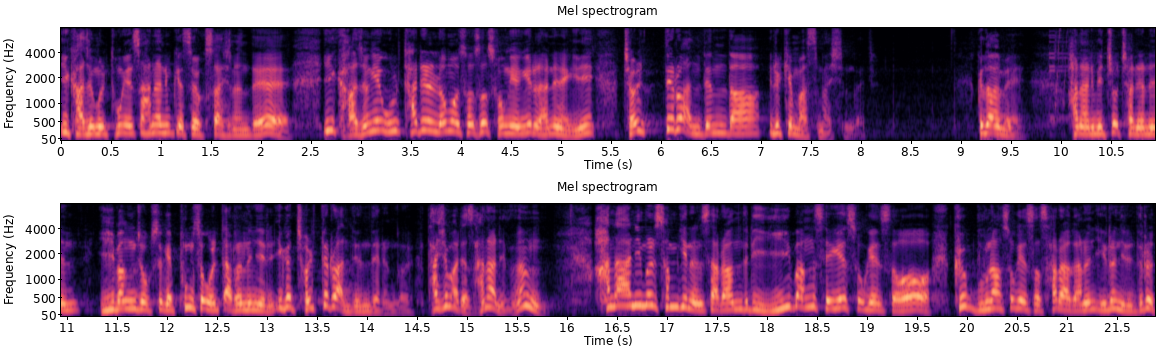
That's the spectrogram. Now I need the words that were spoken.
이 가정을 통해서 하나님께서 역사하시는데 이 가정의 울타리를 넘어서서 성행위를 하는 행위 절대로 안 된다. 이렇게 말씀하시는 거죠. 그 다음에 하나님이 쫓아내는 이방 족속의 풍속을 따르는 일, 이거 절대로 안 된다는 거예요. 다시 말해서 하나님은 하나님을 섬기는 사람들이 이방 세계 속에서 그 문화 속에서 살아가는 이런 일들을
